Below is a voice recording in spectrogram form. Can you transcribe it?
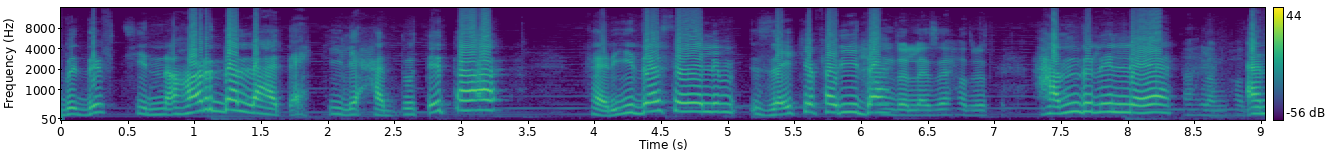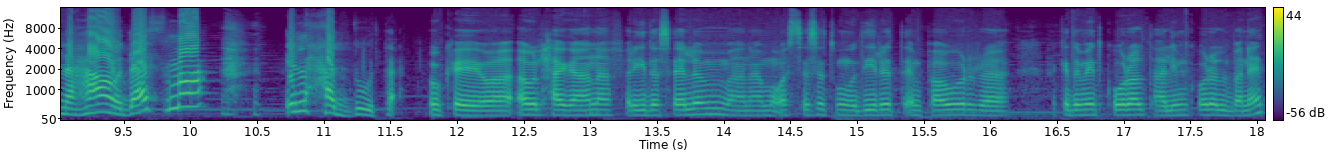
بضيفتي النهارده اللي هتحكي لي حدوتتها فريدة سالم. إزيك يا فريدة؟ الحمد لله. إزي حضرتك؟ الحمد لله. أهلا بحضرتك. أنا هقعد أسمع الحدوتة. okay. اول حاجة أنا فريدة سالم. أنا مؤسسة ومديرة Empower أكاديمية كورة لتعليم كورة للبنات.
